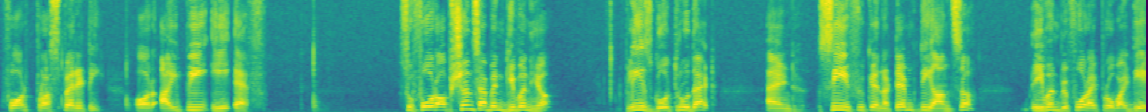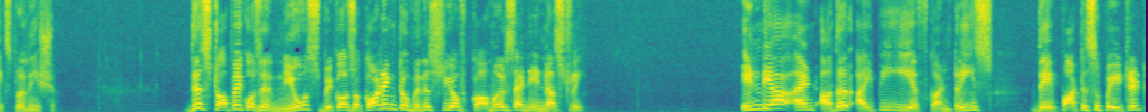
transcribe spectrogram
for Prosperity or IPEF? So four options have been given here. Please go through that and see if you can attempt the answer even before I provide the explanation. This topic was in news because according to Ministry of Commerce and Industry, India and other IPEF countries, they participated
